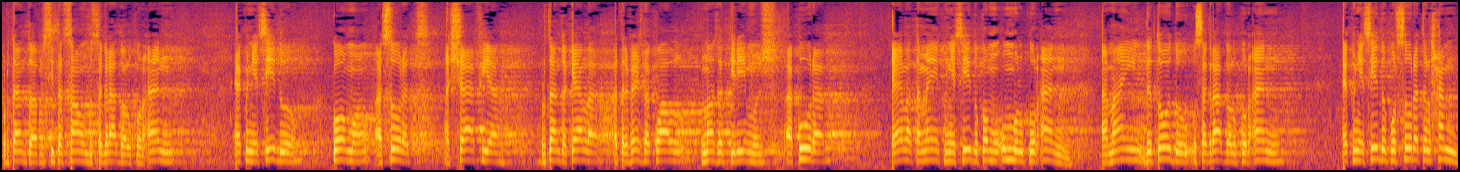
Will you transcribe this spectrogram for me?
portanto, a recitação do Sagrado Alcorão, é conhecido como a Surat Ash-Shafia, portanto, aquela através da qual nós adquirimos a cura. Ela também é conhecida como Ummul Quran, a mãe de todo o Sagrado Alcorão. É conhecido por Surat Al-Hamd,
